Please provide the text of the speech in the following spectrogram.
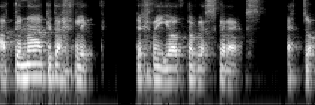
A dyna gyda chlic dechreuodd cyflesgar X eto.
